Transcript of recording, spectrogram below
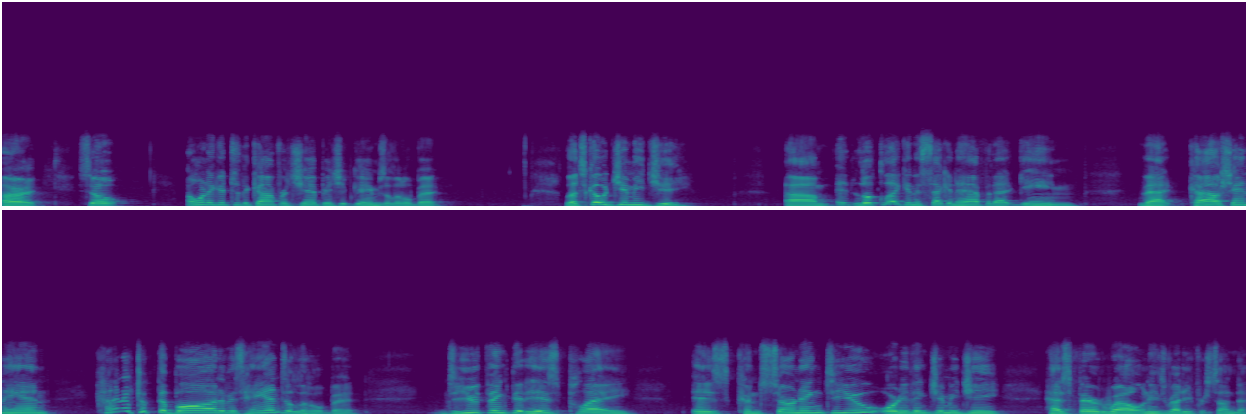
right. So I want to get to the conference championship games a little bit. Let's go, Jimmy G. Um, it looked like in the second half of that game that Kyle Shanahan kind of took the ball out of his hands a little bit. Do you think that his play is concerning to you, or do you think Jimmy G has fared well and he's ready for Sunday?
